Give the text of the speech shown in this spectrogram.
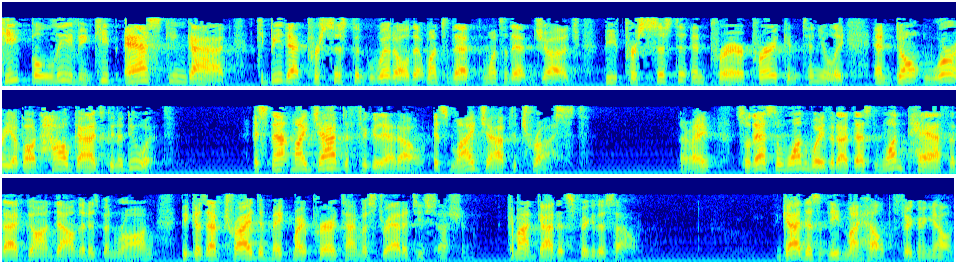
Keep believing. Keep asking God. Be that persistent widow that went to that, went to that judge. Be persistent in prayer. Pray continually. And don't worry about how God's going to do it. It's not my job to figure that out. It's my job to trust. All right? So that's the one way that I've, that's one path that I've gone down that has been wrong because I've tried to make my prayer time a strategy session. Come on, God, let's figure this out. God doesn't need my help figuring out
